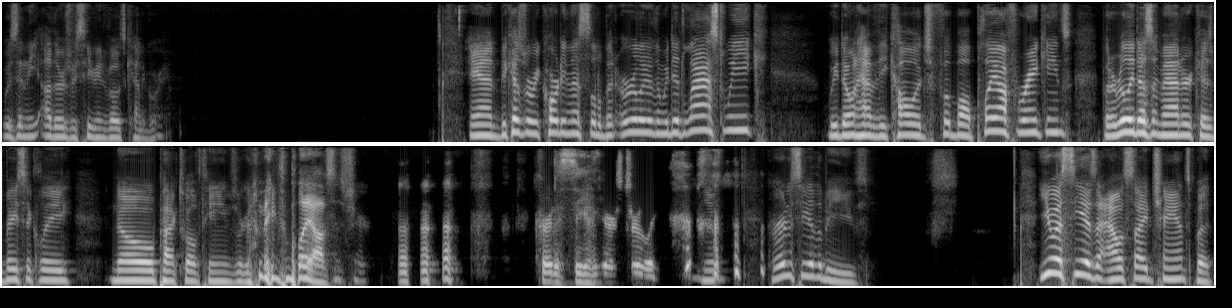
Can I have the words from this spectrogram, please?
was in the others receiving votes category. And because we're recording this a little bit earlier than we did last week, we don't have the college football playoff rankings, but it really doesn't matter because basically no Pac 12 teams are going to make the playoffs this year. Courtesy of yours truly. Yep. Courtesy of the Beavs. USC has an outside chance, but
